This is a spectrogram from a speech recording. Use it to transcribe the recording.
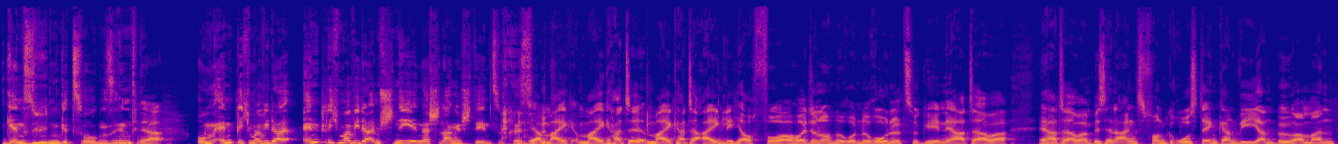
gen Süden gezogen sind, Ja. Um endlich mal wieder, endlich mal wieder im Schnee in der Schlange stehen zu können. Ja, Mike, Mike hatte, Mike hatte eigentlich auch vor, heute noch eine Runde Rodel zu gehen. Er hatte aber, er hatte aber ein bisschen Angst von Großdenkern wie Jan Böhmermann,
